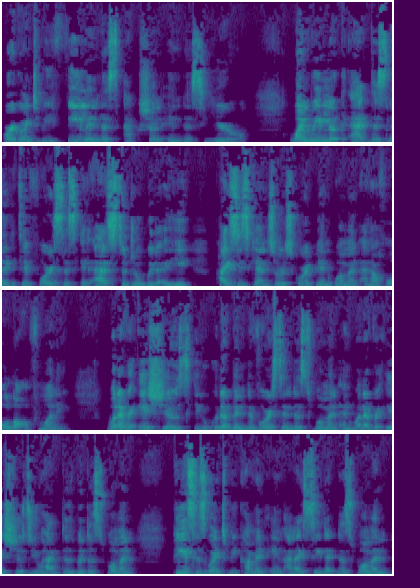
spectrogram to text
are going to be feeling this action in this year. When we look at this negative forces, it has to do with a Pisces, Cancer, Scorpion woman and a whole lot of money. Whatever issues, you could have been divorcing this woman and whatever issues you had with this woman, peace is going to be coming in. And I see that this woman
